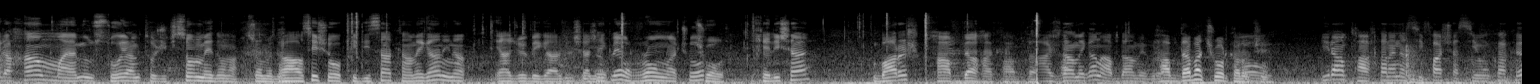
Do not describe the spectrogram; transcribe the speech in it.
ира ҳама ҳами устои ҳами тоҷикистон медонад. Медонад. ғавси шо 50 ка меган ина як ҷой бегарбил шашенкле ровна чор. Хели ша барш 17 ҳака 17. 18 меган 17 меброя ҳабда ба чор корочи ирам тахтара ина сифаша сиёнка ка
